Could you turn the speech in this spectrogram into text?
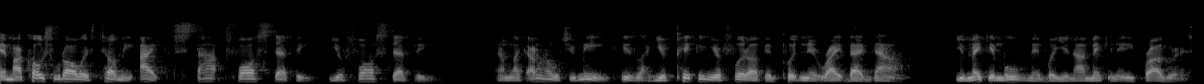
And my coach would always tell me, Ike, stop false stepping. You're false stepping. And I'm like, I don't know what you mean. He's like, you're picking your foot up and putting it right back down. You're making movement, but you're not making any progress.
